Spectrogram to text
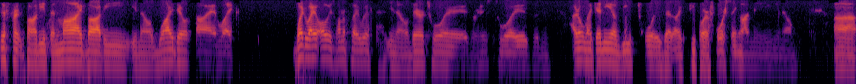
different bodies than my body? You know, why don't I like? Why do I always want to play with, you know, their toys or his toys, and I don't like any of these toys that like people are forcing on me, you know. Uh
